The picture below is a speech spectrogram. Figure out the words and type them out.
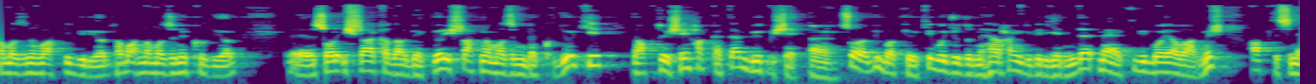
namazının vakti giriyor. Sabah namazını kılıyor. Ee, sonra işrağa kadar bekliyor. İşrak namazını da kılıyor ki yaptığı şey hakikaten büyük bir şey. Evet. Sonra bir bakıyor ki vücudunun herhangi bir yerinde meğer ki bir boya varmış. Abdestine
